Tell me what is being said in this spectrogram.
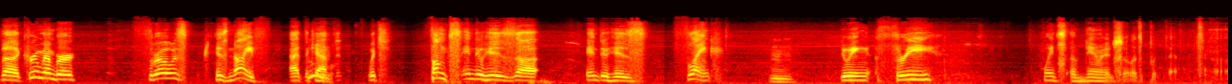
the crew member throws his knife at the captain, which thunks into his uh, into his flank, Mm. doing three points of damage. So let's put that. Uh,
